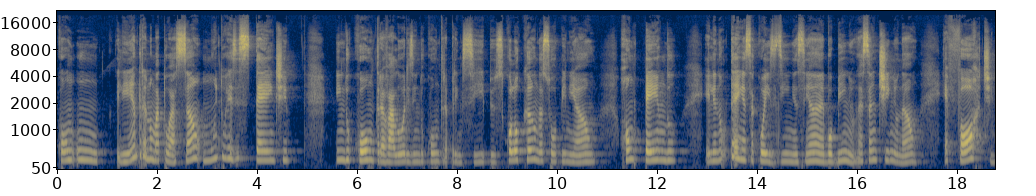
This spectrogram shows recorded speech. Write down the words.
com um. Ele entra numa atuação muito resistente, indo contra valores, indo contra princípios, colocando a sua opinião, rompendo. Ele não tem essa coisinha assim, ah, é bobinho, não é santinho, não. É forte.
